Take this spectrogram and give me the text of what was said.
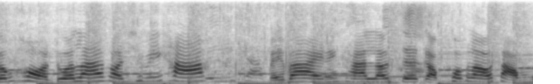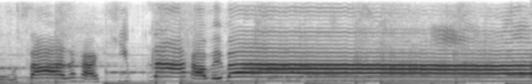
ต้องขอตัวลาก่อนใช่ไหมคะบ๊ายบายนะคะ แล้วเจอกับพวกเราสามหมูซ่านะคะ คลิปหน้าค่ะ บ๊ายบาย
